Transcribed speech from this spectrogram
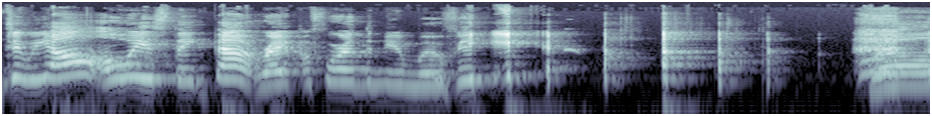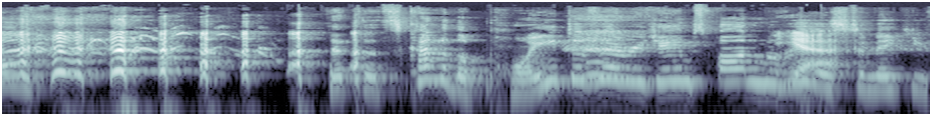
Do we all always think that right before the new movie? Well, that, that's kind of the point of every James Bond movie Yeah. is to make you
